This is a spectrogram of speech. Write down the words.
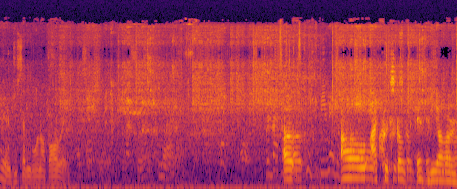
I hear G7 going off already. Oh, oh, I quick scope SVR.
